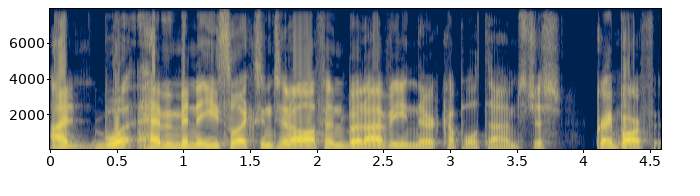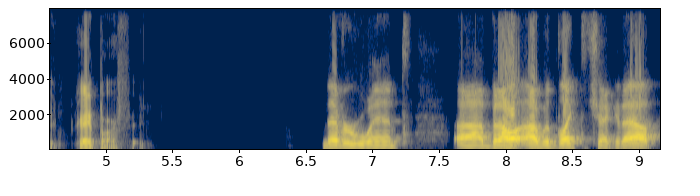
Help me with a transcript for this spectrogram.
I what, haven't been to East Lexington often, but I've eaten there a couple of times. Just great bar food. Great bar food. Never went, uh, but I'll, I would like to check it out.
